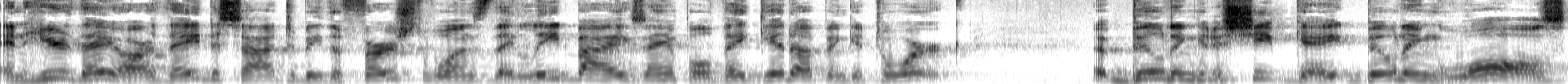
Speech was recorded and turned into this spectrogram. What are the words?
And here they are, they decide to be the first ones, they lead by example, they get up and get to work. Uh, building a sheep gate, building walls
